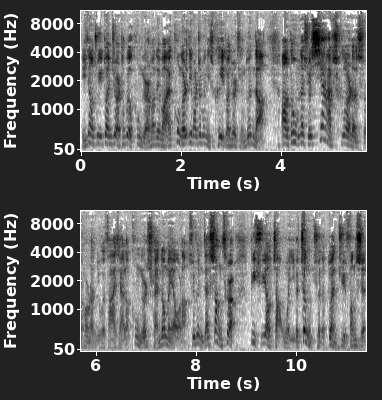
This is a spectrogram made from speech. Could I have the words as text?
一定要注意断句儿，它不有空格吗？对吧？哎，空格的地方证明你是可以断句儿停顿的啊。等我们在学下册的时候呢，你就会发现了空格全都没有了。所以说你在上册必须要掌握一个正确的断句方式，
